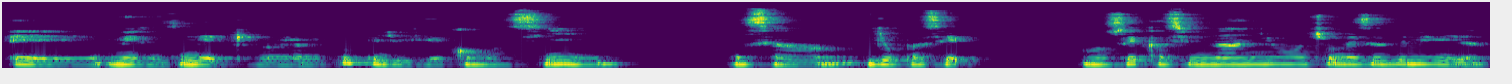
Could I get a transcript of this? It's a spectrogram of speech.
eh, me hizo entender que no era mi culpa. Yo dije, ¿cómo así? O sea, yo pasé, no sé, casi un año, ocho meses de mi vida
